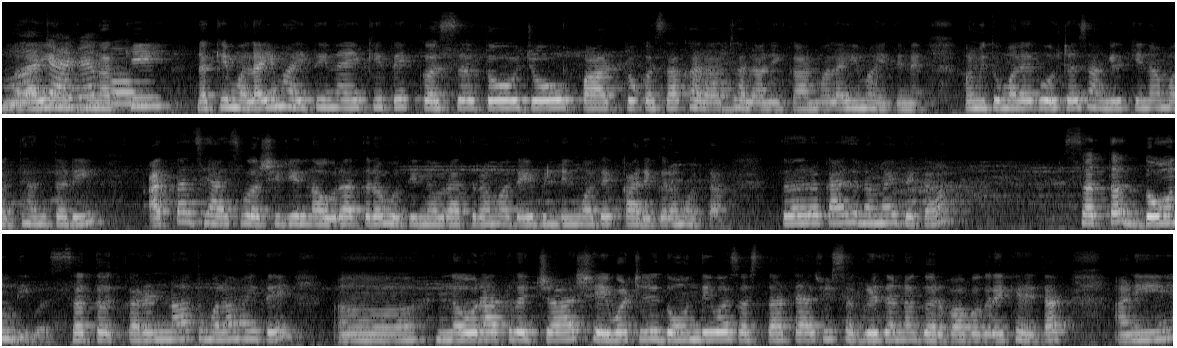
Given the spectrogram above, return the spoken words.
मलाही नक्की नक्की मलाही माहिती नाही की ते कसं तो जो पार्ट तो कसा खराब झाला का मलाही माहिती नाही. पण मी तुम्हाला एक गोष्ट सांगेल की ना मध्यंतरी आत्ताच ह्याच वर्षी जी नवरात्र होती नवरात्रामध्ये बिल्डिंगमध्ये कार्यक्रम होता. तर काय झालं माहिती आहे का? सतत दोन दिवस सतत. कारण ना तुम्हाला माहिती आहे नवरात्रच्या शेवटचे जे दोन दिवस असतात त्या दिवशी सगळेजण गरबा वगैरे खेळतात आणि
